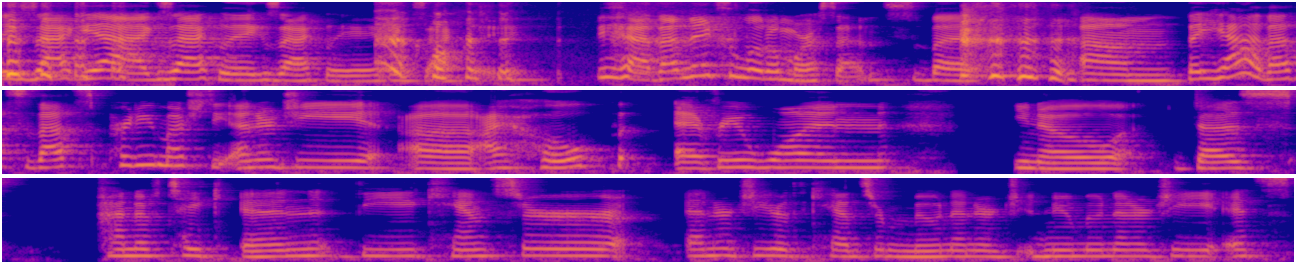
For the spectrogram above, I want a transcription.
exactly. Yeah, exactly, exactly, exactly. Yeah, that makes a little more sense. But um but yeah, that's that's pretty much the energy. Uh I hope everyone, you know, does kind of take in the cancer energy or the cancer moon energy new moon energy it's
